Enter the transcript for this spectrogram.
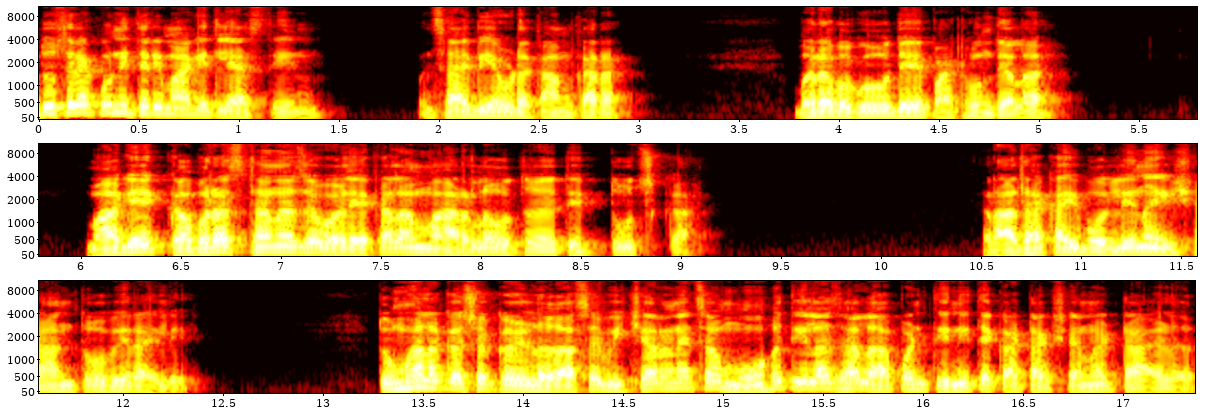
दुसऱ्या कोणीतरी मागितले असतील. पण साहेब एवढं काम करा. बरं बघू दे पाठवून त्याला. मागे कब्रस्थानाजवळ एकाला मारलं होतं ते तूच का? राधा काही बोलली नाही शांत उभी राहिली. तुम्हाला कसं कळलं? असं विचारण्याचा मोह तिला झाला पण तिने ते कटाक्षानं टाळलं.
